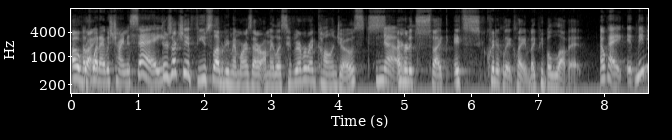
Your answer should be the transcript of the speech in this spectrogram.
Oh, of right. what I was trying to say. There's actually a few celebrity memoirs that are on my list. Have you ever read Colin Jost? No. I heard it's like it's critically acclaimed. Like people love it. okay, it maybe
